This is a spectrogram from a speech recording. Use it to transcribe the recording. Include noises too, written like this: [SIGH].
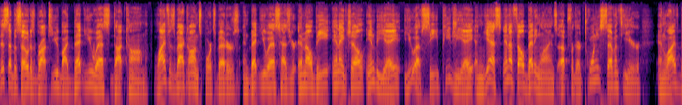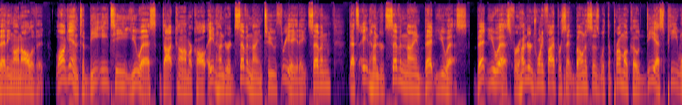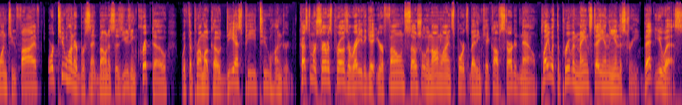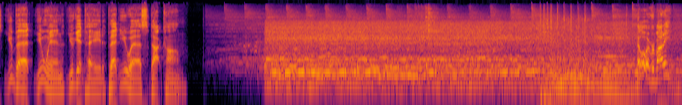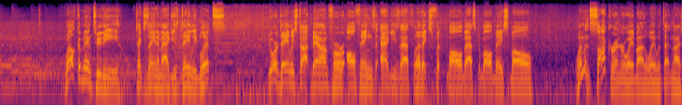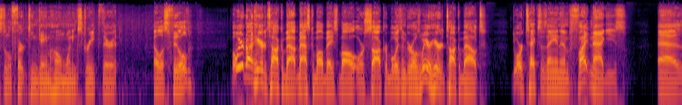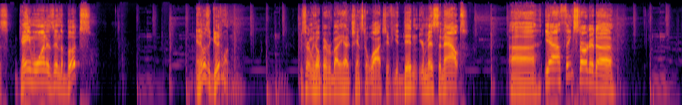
This episode is brought to you by BetUS.com. Life is back on, sports betters, and BetUS has your MLB, NHL, NBA, UFC, PGA, and yes, NFL betting lines up for their 27th year and live betting on all of it. Log in to betus.com or call 800 792 3887. That's 800 79 BetUS. BetUS for 125% bonuses with the promo code DSP125 or 200% bonuses using crypto with the promo code DSP200. Customer service pros are ready to get your phone, social, and online sports betting kickoff started now. Play with the proven mainstay in the industry. BetUS. You bet, you win, you get paid. BetUS.com. Hello, everybody. Welcome into the Texas A&M Aggies Daily Blitz, your daily stop down for all things Aggies athletics, football, basketball, baseball, women's soccer underway. By the way, with that nice little 13 game home winning streak there at Ellis Field. But we're not here to talk about basketball, baseball, or soccer, boys and girls. We are here to talk about your Texas A&M Fighting Aggies as game one is in the books. And it was a good one. We certainly hope everybody had a chance to watch. If you didn't, you're missing out. Uh, yeah, things started, uh,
